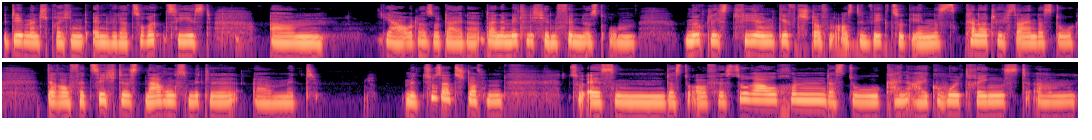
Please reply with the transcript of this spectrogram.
dementsprechend entweder zurückziehst, ähm, ja, oder so deine, deine Mittelchen findest, um möglichst vielen Giftstoffen aus dem Weg zu gehen. Das kann natürlich sein, dass du darauf verzichtest, Nahrungsmittel äh, mit, mit Zusatzstoffen zu essen, dass du aufhörst zu rauchen, dass du kein Alkohol trinkst. Ähm,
